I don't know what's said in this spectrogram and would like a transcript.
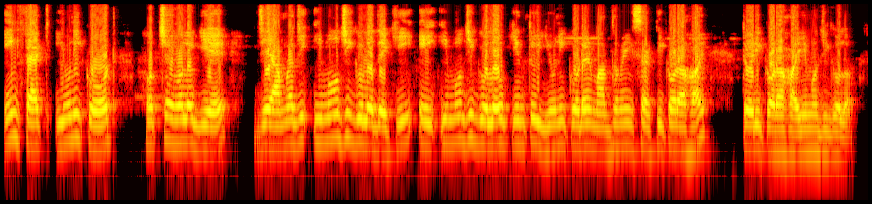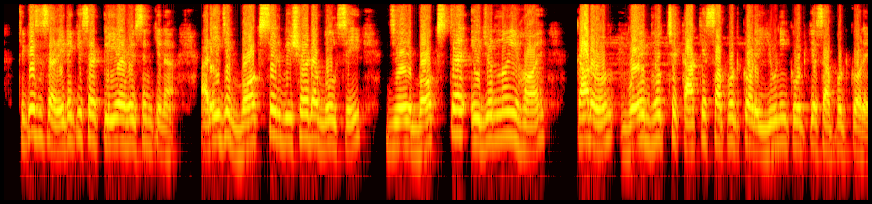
ইনফ্যাক্ট ইউনিকোড হচ্ছে হলো গিয়ে যে আমরা যে ইমোজি গুলো দেখি, এই ইমোজি গুলো কিন্তু ইউনিকোডের মাধ্যমেই স্যার কি করা হয়? তৈরি করা হয় ইমোজি গুলো ঠিক আছে স্যার এটা কি স্যার ক্লিয়ার হয়েছেন কিনা? আর এই যে বক্সের বিষয়টা বলছি, যে বক্সটা এই জন্যই হয়, কারণ ওয়েব হচ্ছে কাকে সাপোর্ট করে? ইউনিকোডকে সাপোর্ট করে।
